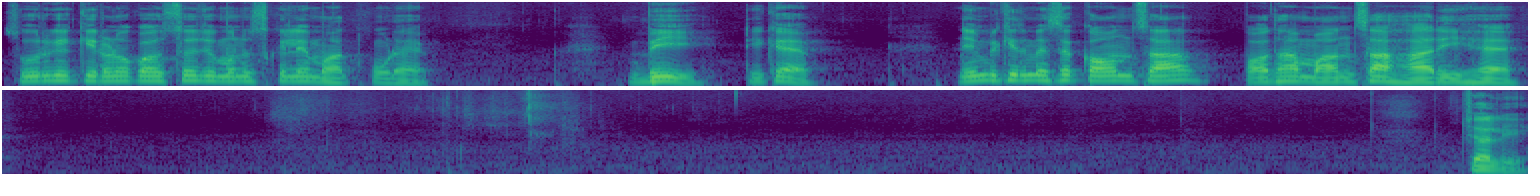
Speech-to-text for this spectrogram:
सूर्य के किरणों का उत्सव जो मनुष्य के लिए महत्वपूर्ण है। बी ठीक है? निम्नलिखित में से कौन सा पौधा मांसाहारी है? चलिए।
